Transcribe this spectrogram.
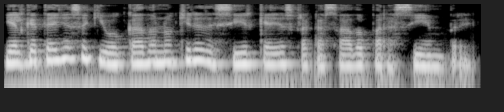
y el que te hayas equivocado no quiere decir que hayas fracasado para siempre,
